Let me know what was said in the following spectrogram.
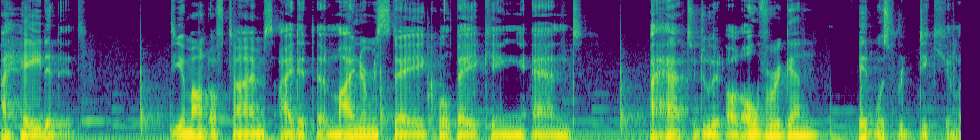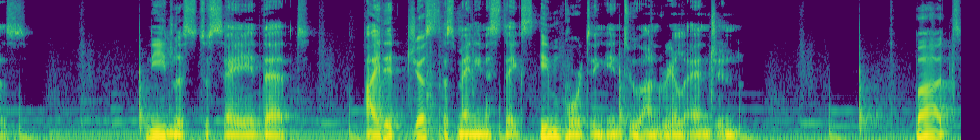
I hated it. The amount of times I did a minor mistake while baking and I had to do it all over again, it was ridiculous. Needless to say that I did just as many mistakes importing into Unreal Engine. But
